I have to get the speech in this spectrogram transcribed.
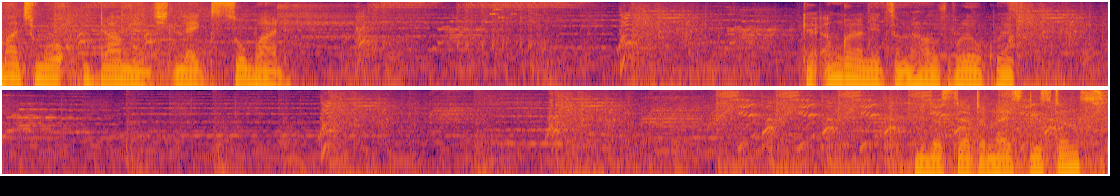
much more damage, like so bad. Okay, I'm gonna need some health real quick. just at a nice distance.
